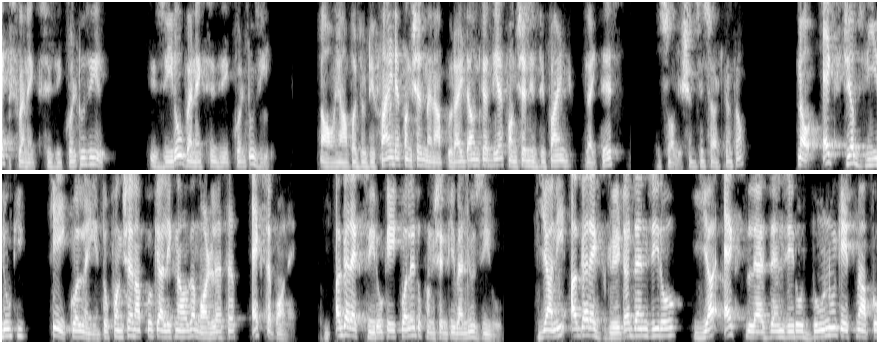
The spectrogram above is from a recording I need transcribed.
x when x is equal to zero zero when x is equal to zero now यहाँ पर जो डिफाइंड है फ़ंक्शन मैंने आपको राइट डाउन कर दिया function is defined like this solution से स्टार्ट करता हूँ। नाउ x जब ज़ीरो की, के इक्वल नहीं है तो फ़ंक्शन आपको क्या लिखना होगा? Modulus of x upon x. अगर x ज़ीरो के इक्वल है तो फ़ंक्शन की वैल्यू ज़ीरो यानी अगर x ग्रेटर देन ज़ीरो या x लेस देन ज़ीरो दोनों केस में आपको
